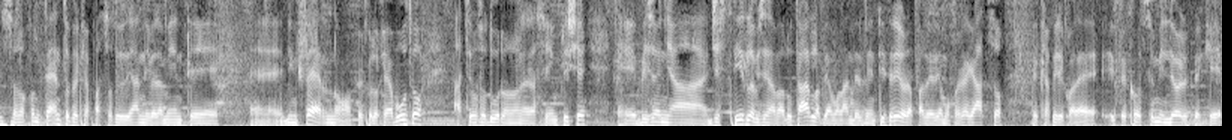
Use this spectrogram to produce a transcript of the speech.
Sono contento perché ha passato due anni veramente eh, d'inferno per quello che ha avuto, ha tenuto duro, non era semplice, eh, bisogna gestirlo, bisogna valutarlo, abbiamo l'Under 23, ora parleremo con il ragazzo per capire qual è il percorso migliore perché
